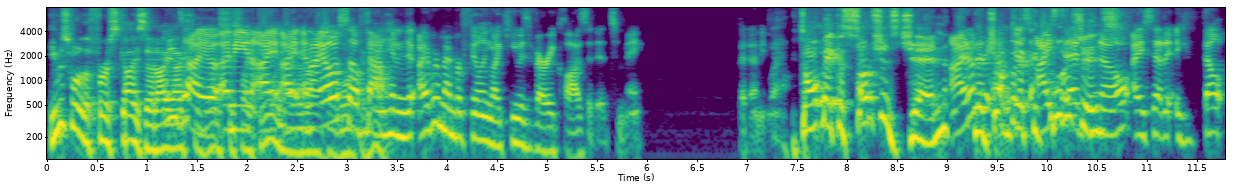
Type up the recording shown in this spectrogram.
He was one of the first guys that I, actually. You, I mean, I, I and I also found out. him. I remember feeling like he was very closeted to me. But anyway, don't make assumptions, Jen. I don't. You're jumping just, I said no. I said he felt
